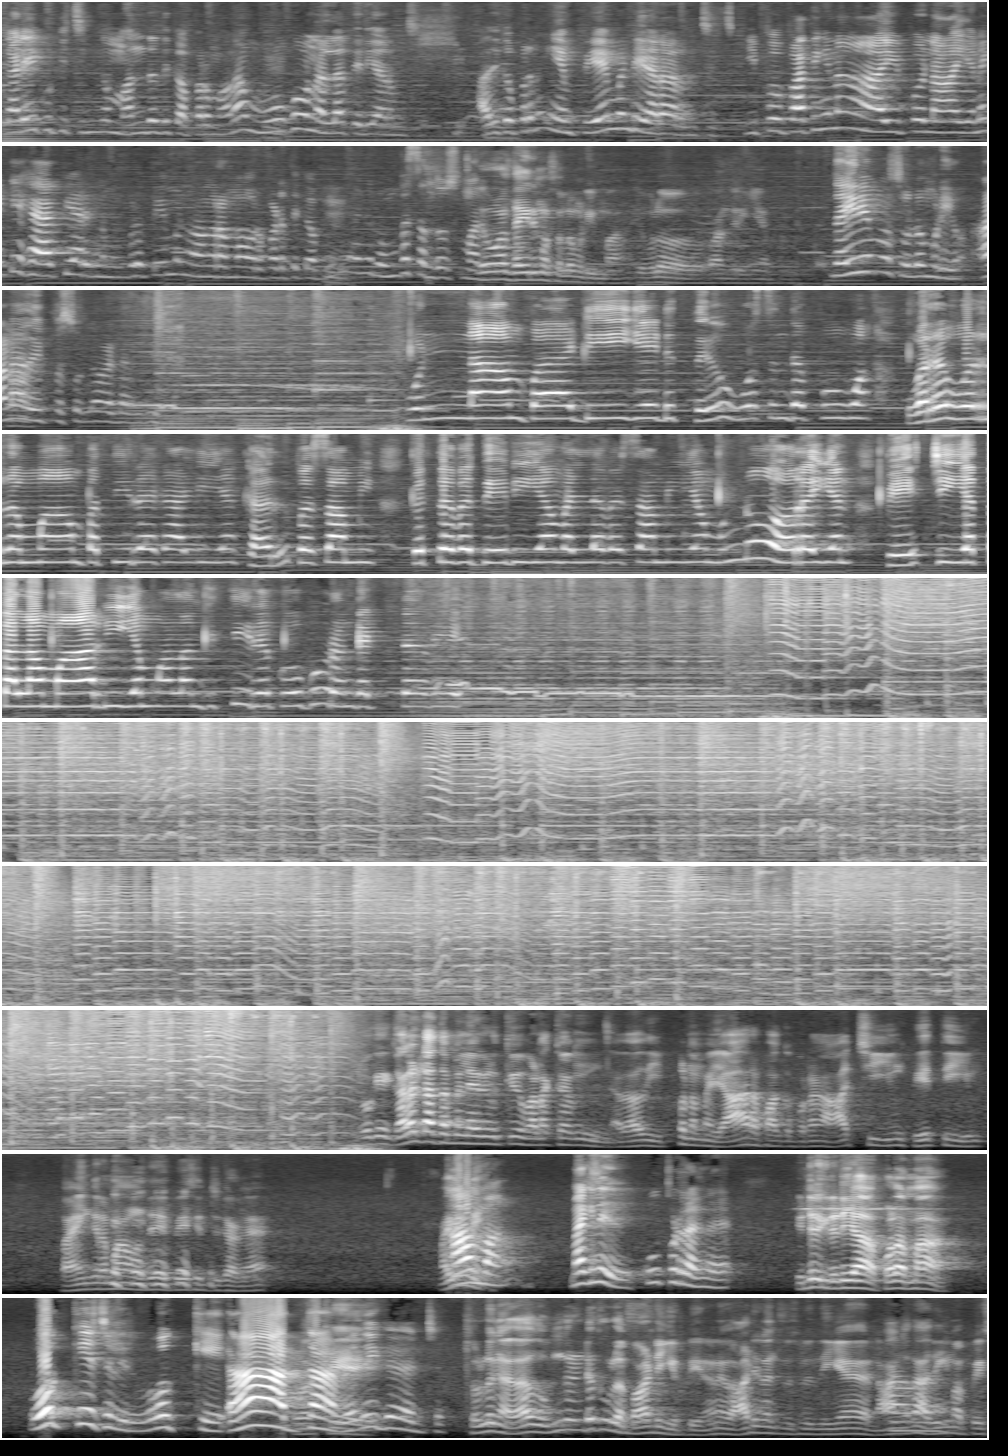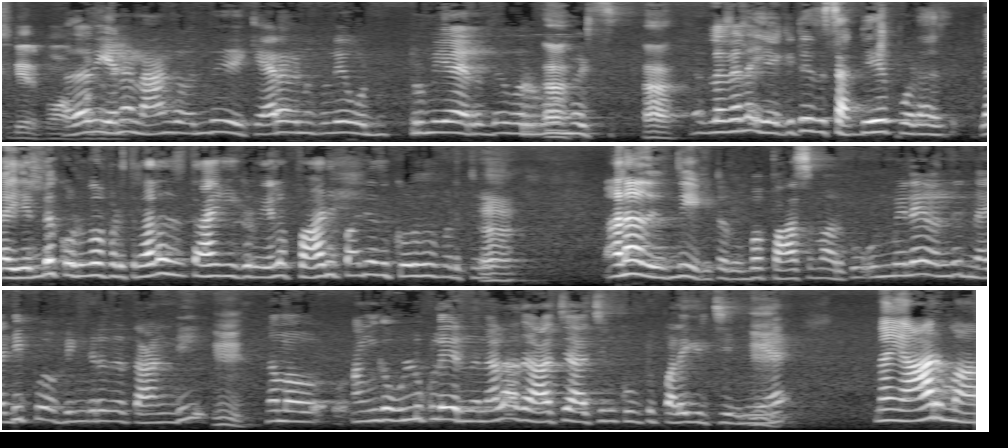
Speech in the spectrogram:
கடைக்குட்டி சிங்கம் வந்ததுக்கு அப்புறமா தான் முகம் நல்லா தெரிய ஆரம்பிச்சு. அதுக்கப்புறம் தான் என் பேமெண்ட் ஏற ஆரம்பிச்சிச்சு. இப்போ பார்த்தீங்கன்னா இப்போ நான் எனக்கே ஹாப்பியாக இருக்கு நம்ம இவ்வளோ பேமெண்ட் வாங்குறோமா ஒரு படத்துக்கு அப்படின்னு எனக்கு ரொம்ப சந்தோஷமா இருக்கு உங்களால் தைரியமா சொல்ல முடியுமா? எவ்வளோ வாங்குறீங்க அப்படின்னு? தைரியமா சொல்ல முடியும். ஆனா அதை இப்ப சொல்ல வேண்டாம். ஒன்னாம் படி எடுத்து ஒசந்த பூவான். ஒர ஒரம்மாம் பத்திரகாளியன் கருப்பசாமி பெத்தவ தேவியாம் வல்லவ சாமியம் முன்னோரையன். பேச்சிய தலம் மாறியம் மலஞ்சித்திர கோபுரம் கட்டவே. ஓகே கலட்டா தமிழர்களுக்கு வணக்கம். அதாவது இப்போ நம்ம யாரை பார்க்க போறோம்னா ஆச்சியும் பேத்தியும் பயங்கரமா வந்து பேசிட்டு இருக்காங்க ஆமா. மகிழ் கூப்பிடுறாங்க. இன்டர்வியூ ரெடியா? போலாமா? ஓகே சொல்லிடு ஓகே. ஆ அதான். வெரி குட் சொல்லுங்க. அதாவது உங்க ரெண்டுத்துக்கு உள்ள பாண்டிங் எப்படி? ஆடியன்ஸ்ல சொல்லியிருந்தீங்க நாங்க தான் அதிகமா பேசிட்டே இருப்போம் அதாவது ஏன்னா நாங்க வந்து கேரவனுக்குள்ளே ஒற்றுமையா இருந்த ஒரு ரூம்மேட்ஸ். நல்ல வேலை என்கிட்ட இது சண்டையே போடாது. நான் என்ன கொடுமைப்படுத்தினாலும் அது தாங்கிக்கணும். எல்லாம் பாடி பாடி அதை கொடுமைப்படுத்துவேன் ஆனா அது வந்து என்கிட்ட ரொம்ப பாசமா இருக்கும். உண்மையிலே வந்து நடிப்பு அப்படிங்கிறத தாண்டி நம்ம அங்க உள்ளுக்குள்ளே இருந்தனால அது ஆச்சு ஆச்சுன்னு கூப்பிட்டு பழகிருச்சு என்னைய. நான் யாருமா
